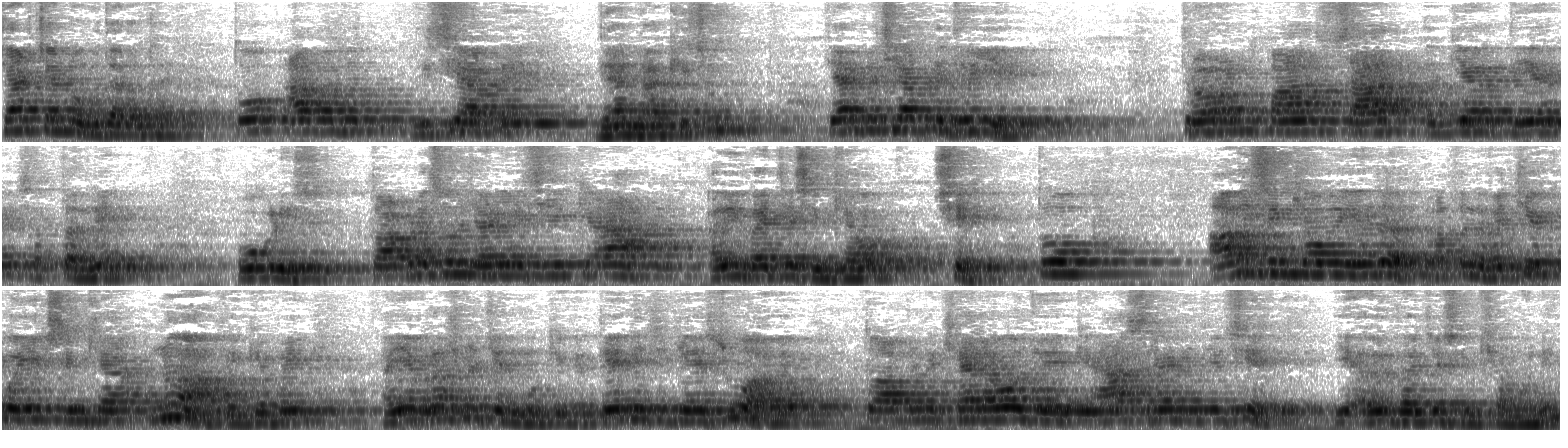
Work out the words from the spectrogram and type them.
ચાર ચારનો વધારો થાય. તો આ બાબત વિશે આપણે ધ્યાન રાખીશું. ત્યાર પછી આપણે જોઈએ. ત્રણ, પાંચ, સાત, અગિયાર, તેર, સત્તર ને ઓગણીસ. તો આપણે શું જાણીએ છીએ કે આ અવિભાજ્ય સંખ્યાઓ છે. તો આવી સંખ્યાઓની અંદર આપણને વચ્ચે કોઈ એક સંખ્યા ન આપે કે ભાઈ અહીંયા પ્રશ્ન ચિહ્ન મૂકીએ કે તેની જગ્યાએ શું આવે? તો આપણને ખ્યાલ આવવો જોઈએ કે આ શ્રેણી જે છે, એ અવિભાજ્ય સંખ્યાઓની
